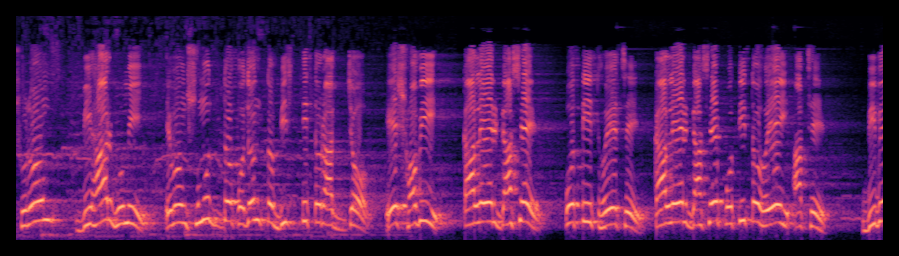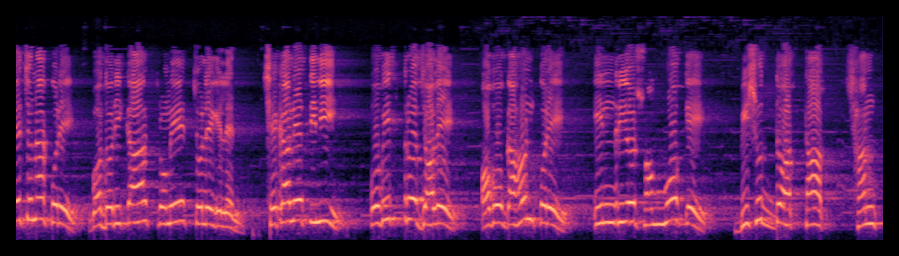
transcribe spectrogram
সুরং বিহার ভূমি এবং সমুদ্র পর্যন্ত বিস্তৃত রাজ্য, এ সবই কালের গাছে পতিত হয়েছে, কালের গাছে পতিত হয়েই আছে। বিবেচনা করে বদরিকাশ্রমে চলে গেলেন। সেখানে তিনি পবিত্র জলে অবগাহন করে ইন্দ্রিয় সমূহকে বিশুদ্ধ অর্থাৎ শান্ত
